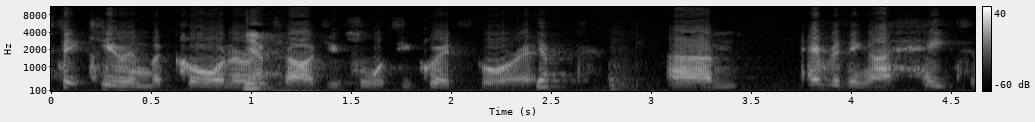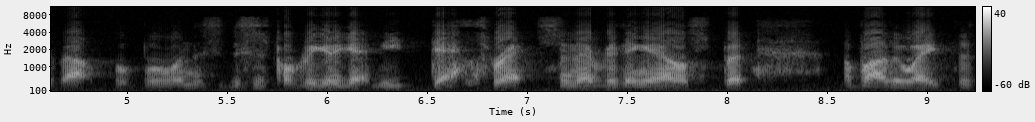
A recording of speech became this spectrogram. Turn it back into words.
stick you in the corner Yep. and charge you 40 quid for it. Yep. Um, everything I hate about football, and this, this is probably going to get me death threats and everything else. But oh, by the way, the,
